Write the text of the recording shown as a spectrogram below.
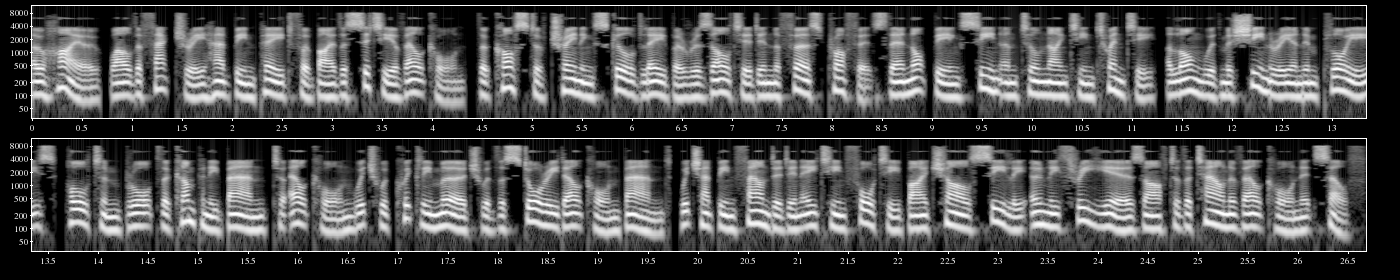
Ohio. While the factory had been paid for by the city of Elkhorn, the cost of training skilled labor resulted in the first profits there not being seen until 1920. Along with machinery and employees, Holton brought the company band to Elkhorn, which would quickly merge with the storied Elkhorn band Band, which had been founded in 1840 by Charles Seeley only three years after the town of Elkhorn itself.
